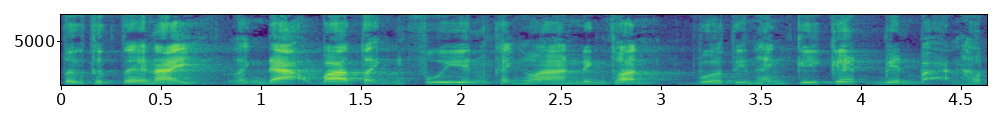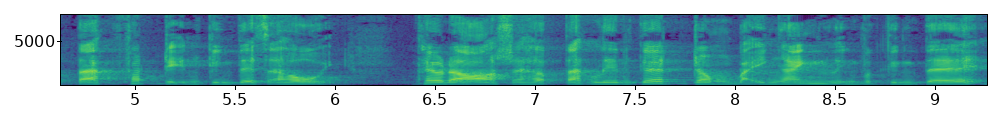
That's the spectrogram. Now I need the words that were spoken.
Từ thực tế này, lãnh đạo ba tỉnh Phú Yên, Khánh Hòa, Ninh Thuận vừa tiến hành ký kết biên bản hợp tác phát triển kinh tế xã hội. Theo đó sẽ hợp tác liên kết trong 7 ngành lĩnh vực kinh tế,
